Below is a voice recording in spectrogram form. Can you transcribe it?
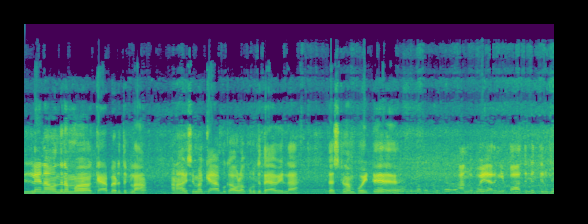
இல்லைன்னா வந்து நம்ம கேப் எடுத்துக்கலாம். அனாவசியமாக கேபுக்கு அவ்வளோ கொடுக்க தேவையில்லை. ஜஸ்ட்டு நம்ம போயிட்டு அங்கே போய் இறங்கி பார்த்துட்டு திரும்ப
